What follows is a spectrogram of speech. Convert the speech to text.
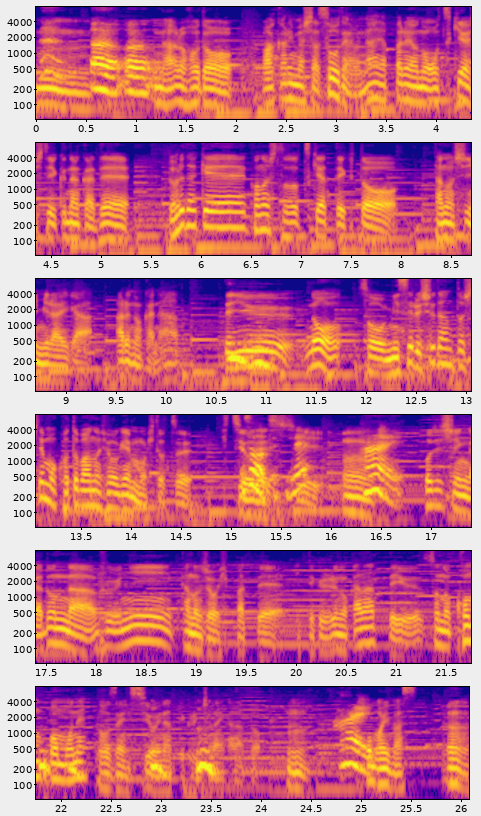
うん。うんうん。なるほど。わかりました。そうだよな。やっぱりあのお付き合いしていく中でどれだけこの人と付き合っていくと楽しい未来があるのかな。っていうのをそう見せる手段としても言葉の表現も一つ必要ですしそうですうんはい。ご自身がどんな風に彼女を引っ張っていってくれるのかなっていうその根本もね当然必要になってくるんじゃないかなと、うんはい。思います。うん。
